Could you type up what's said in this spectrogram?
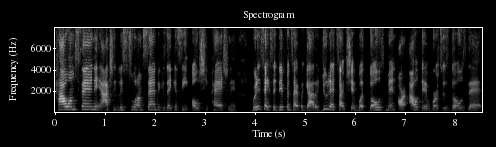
how I'm saying it and actually listen to what I'm saying because they can see, oh, she passionate. But it takes a different type of guy to do that type shit. But those men are out there versus those that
